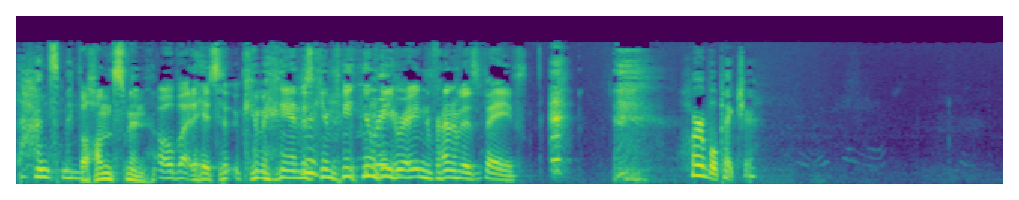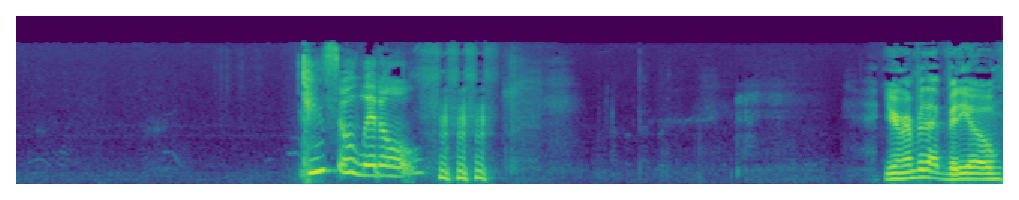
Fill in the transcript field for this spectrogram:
The huntsman. The huntsman. Oh, but his hand is conveniently right in front of his face. Horrible picture. He's so little. You remember that video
